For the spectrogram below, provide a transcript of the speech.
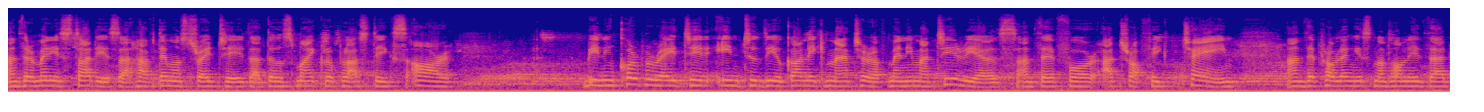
And there are many studies that have demonstrated that those microplastics are being incorporated into the organic matter of many materials and therefore a trophic chain. And the problem is not only that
